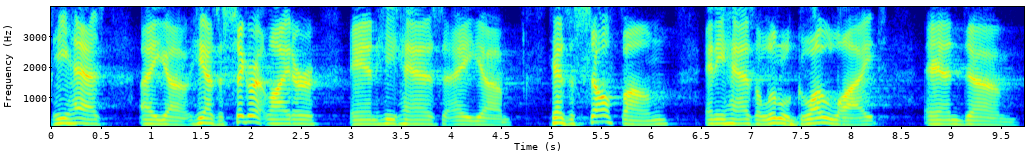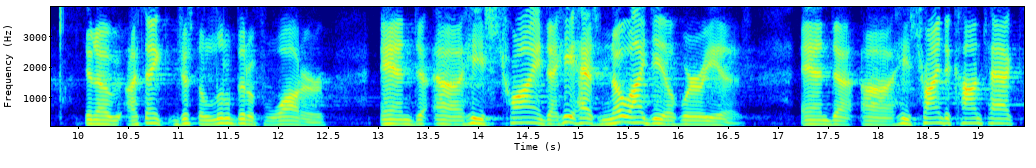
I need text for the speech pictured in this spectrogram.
he has a, uh, he has a cigarette lighter and he has a, um, he has a cell phone and he has a little glow light and, um, you know, I think just a little bit of water. And uh, he's trying to, he has no idea where he is. And uh, uh he's trying to contact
